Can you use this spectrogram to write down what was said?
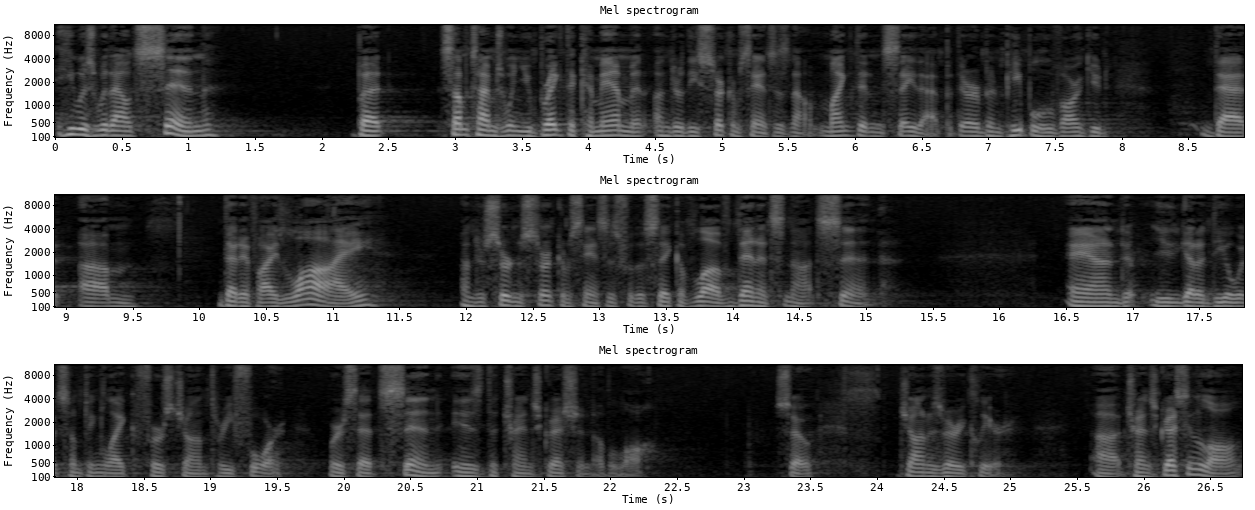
he was without sin," but sometimes when you break the commandment under these circumstances, now Mike didn't say that, but there have been people who've argued that um, that if I lie under certain circumstances for the sake of love, then it's not sin. And you got to deal with something like 1 John 3 4, where it says sin is the transgression of the law. So John is very clear. Uh, transgressing the law,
